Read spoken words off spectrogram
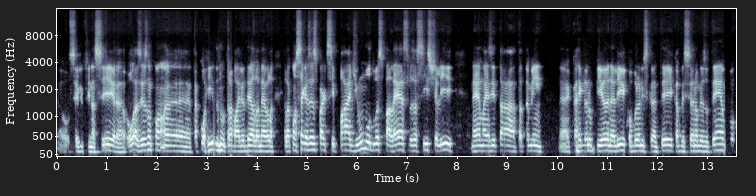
ou seja financeira, ou às vezes não está é, corrido no trabalho dela, né? Ela, ela consegue às vezes participar de uma ou duas palestras, assiste ali, né? Mas está tá também é, carregando piano ali, cobrando escanteio, cabeceando ao mesmo tempo.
